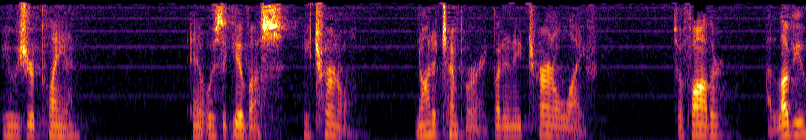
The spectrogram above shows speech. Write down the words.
It was your plan. And it was to give us eternal, not a temporary, but an eternal life. So, Father, I love you.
